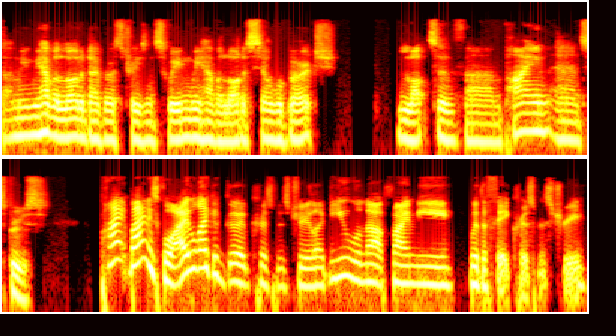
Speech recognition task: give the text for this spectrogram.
I mean, we have a lot of diverse trees in Sweden. We have a lot of silver birch, lots of um, pine and spruce. Pine, pine is cool. I like a good Christmas tree. Like you will not find me with a fake Christmas tree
